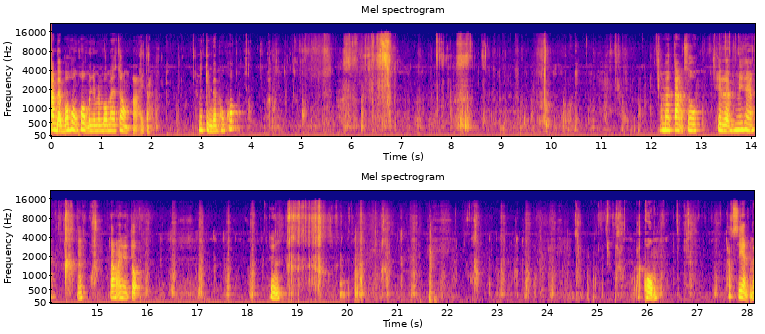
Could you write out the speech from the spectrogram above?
ทำแบบบ่หกหกมันนี่มันบ่แม่จ่องอายจ้ะมันกินแบบหกหกเอามาตั้งโซ เห็นเลยไม่แห้งตั้งไว้ในโต๊ะถึงผักโขมผักเสียนไหม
